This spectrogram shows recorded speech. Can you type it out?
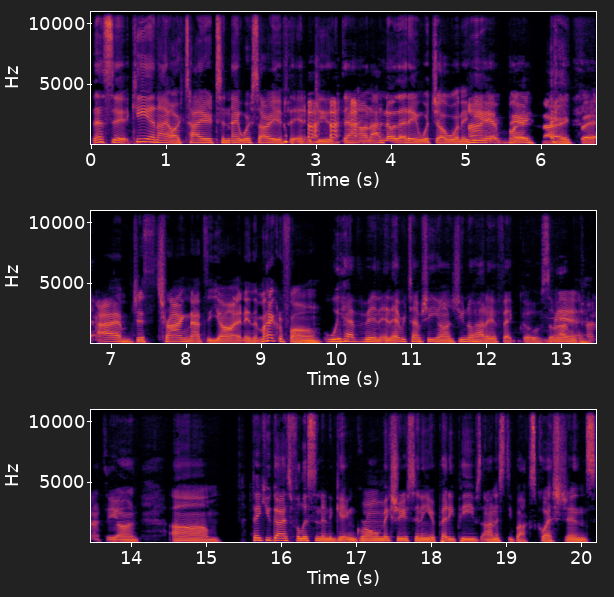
That's it. Kia and I are tired tonight. We're sorry if the energy is down. I know that ain't what y'all want to hear, but very sorry, but I am just trying not to yawn in the microphone. we have been, and every time she yawns, you know how the effect goes. So I've been trying not to yawn. Um, thank you guys for listening to Getting Grown. Make sure you're sending your petty peeves, honesty box questions,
